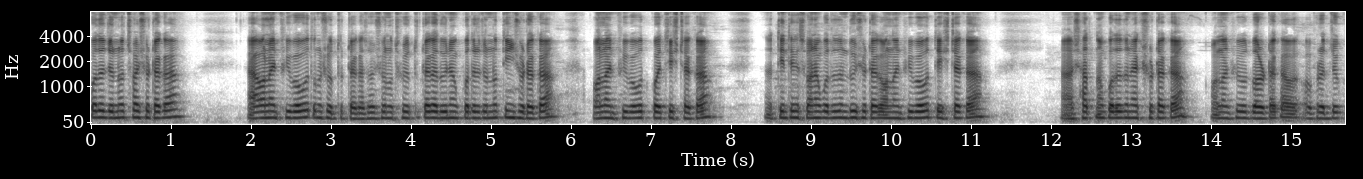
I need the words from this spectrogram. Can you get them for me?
পদের জন্য ছয়শো টাকা অনলাইন ফি বাবদ উনসত্তর টাকা। ছয়শো উনসত্তর টাকা, দুই নং পদের জন্য তিনশো টাকা। অনলাইন ফি বাবদ পঁয়ত্রিশ টাকা তিন থেকে ছয় নং পদের জন্য দুইশো টাকা, অনলাইন ফি বাবদ তেইশ টাকা সাত নং পদের জন্য একশো টাকা, অনলাইন ফি বাবদ বারো টাকা, অপরাধযোগ্য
